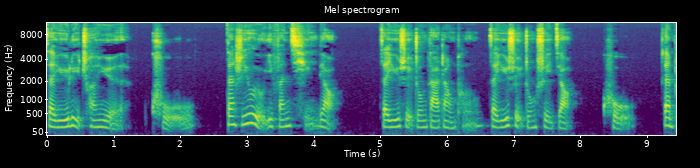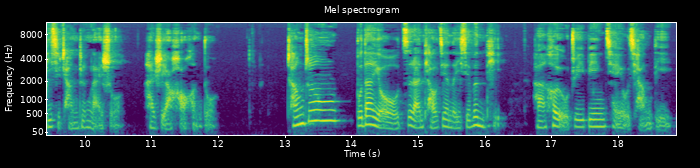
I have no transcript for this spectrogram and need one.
在雨里穿越苦，但是又有一番情调。在雨水中搭帐篷，在雨水中睡觉，苦，但比起长征来说，还是要好很多。长征不但有自然条件的一些问题，还后有追兵，前有强敌，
